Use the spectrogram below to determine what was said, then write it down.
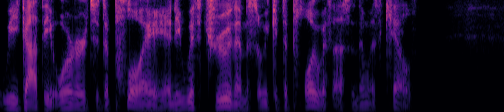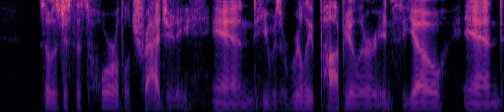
we got the order to deploy and he withdrew them so he could deploy with us and then was killed. So it was just this horrible tragedy. And he was a really popular NCO. And,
